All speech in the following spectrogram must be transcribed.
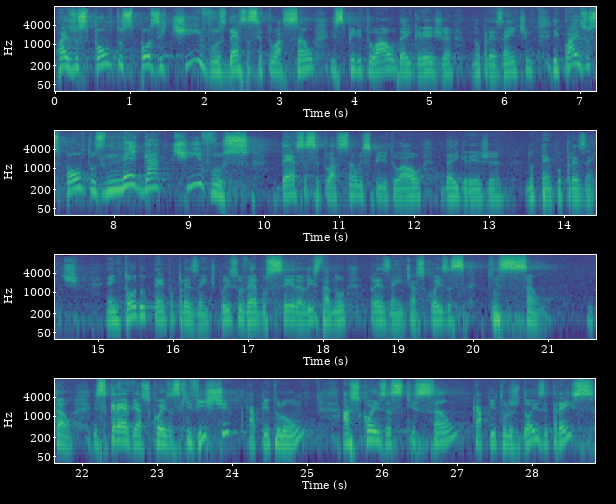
quais os pontos positivos dessa situação espiritual da igreja no presente e quais os pontos negativos dessa situação espiritual da igreja no tempo presente em todo o tempo presente. Por isso o verbo ser ali está no presente, as coisas que são. Então, escreve as coisas que viste, capítulo 1, as coisas que são, capítulos 2 e 3,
